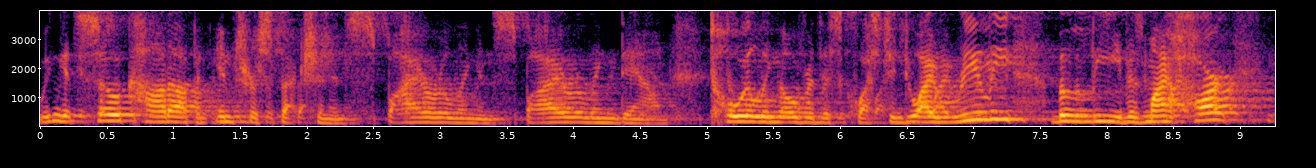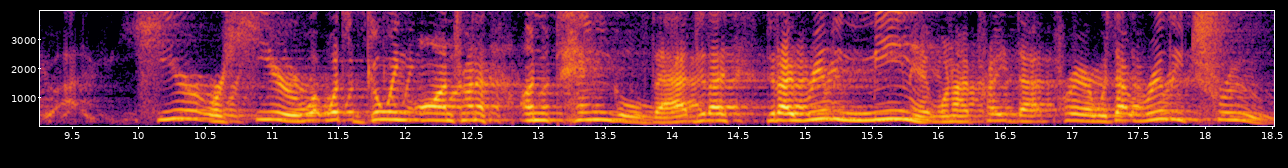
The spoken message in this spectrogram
We can get so caught up in introspection and spiraling and spiraling down, toiling over this question Do I really believe? Is my heart here or here? What, what's going on? Trying to untangle that. Did I, did I really mean it when I prayed that prayer? Was that really true?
